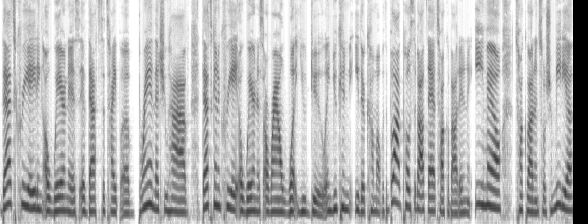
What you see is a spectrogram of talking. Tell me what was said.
That's creating awareness. If that's the type of brand that you have, that's going to create awareness around what you do. And you can either come up with a blog post about that, talk about it in an email, talk about it in social media,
